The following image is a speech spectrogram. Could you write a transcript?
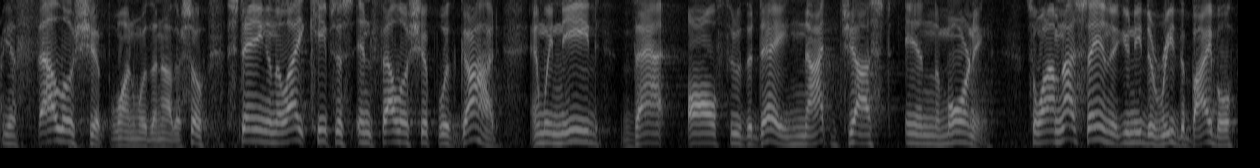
We have fellowship one with another. So staying in the light keeps us in fellowship with God. And we need that all through the day, not just in the morning. So I'm not saying that you need to read the Bible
